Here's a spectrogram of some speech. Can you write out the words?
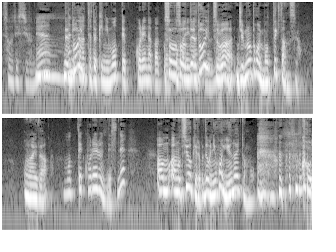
そうですよね。で、何かあった時に持ってこれなかったら、ね、そうそう。で、ドイツは自分のところに持ってきたんですよ。この間。持ってこれるんですね。ああの強ければでも日本言えないと思う。こ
